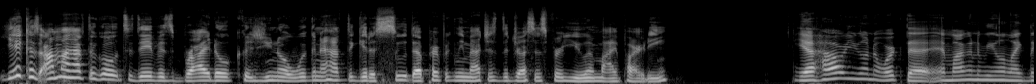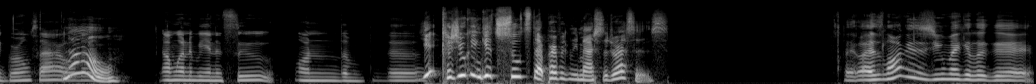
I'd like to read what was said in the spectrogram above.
yeah, because I'm gonna have to go to David's bridal because you know we're gonna have to get a suit that perfectly matches the dresses for you and my party. Yeah, how are you gonna work that? Am I gonna be on like the groom side? No, the- I'm gonna be in a suit on the the. yeah, because you can get suits that perfectly match the dresses. As long as you make it look good,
